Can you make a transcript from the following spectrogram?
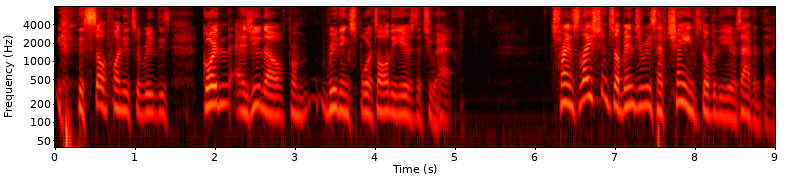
it's so funny to read these. Gordon, as you know from reading sports all the years that you have, translations of injuries have changed over the years, haven't they?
